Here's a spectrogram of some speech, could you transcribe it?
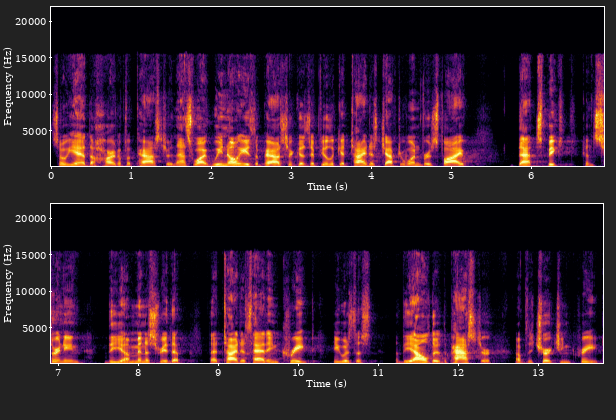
So he had the heart of a pastor. And that's why we know he's a pastor, because if you look at Titus chapter 1, verse 5, that speaks concerning the uh, ministry that, that Titus had in Crete. He was the, the elder, the pastor of the church in Crete.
